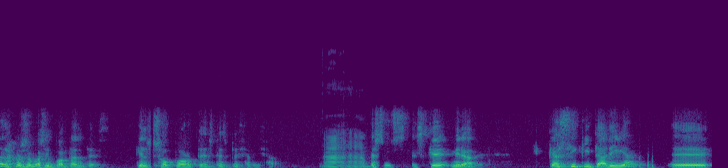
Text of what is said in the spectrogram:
de las cosas más importantes, que el soporte esté especializado. Eso es, que, mira, casi quitaría, eh,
